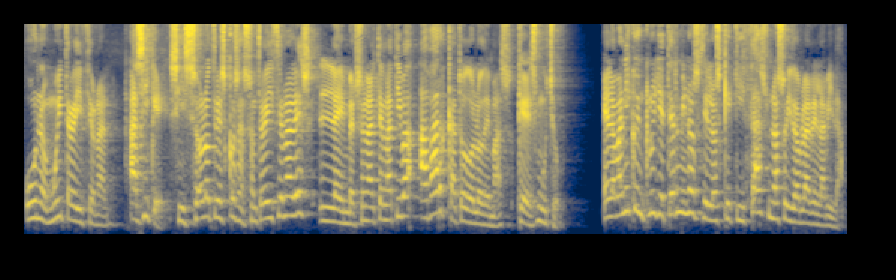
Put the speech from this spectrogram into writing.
uno muy tradicional. Así que, si solo tres cosas son tradicionales, la inversión alternativa abarca todo lo demás, que es mucho. El abanico incluye términos de los que quizás no has oído hablar en la vida,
